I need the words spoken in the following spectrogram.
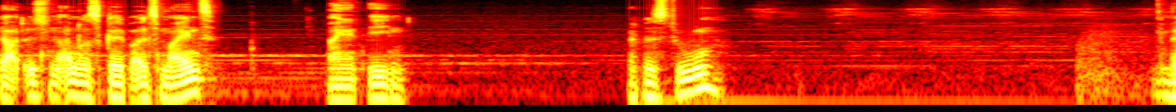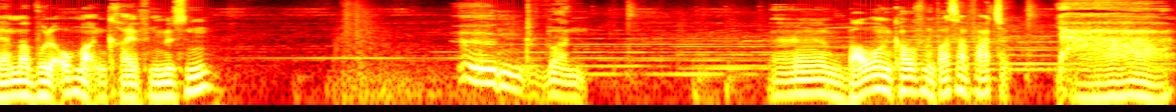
Ja, ist ein anderes Gelb als meins. Meinetwegen. Wer bist du? Werden wir wohl auch mal angreifen müssen. Irgendwann. Äh, Bauern kaufen Wasserfahrzeug. Ja.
